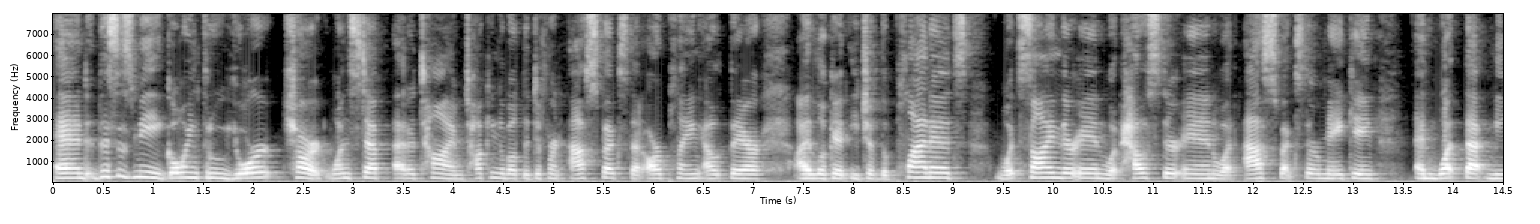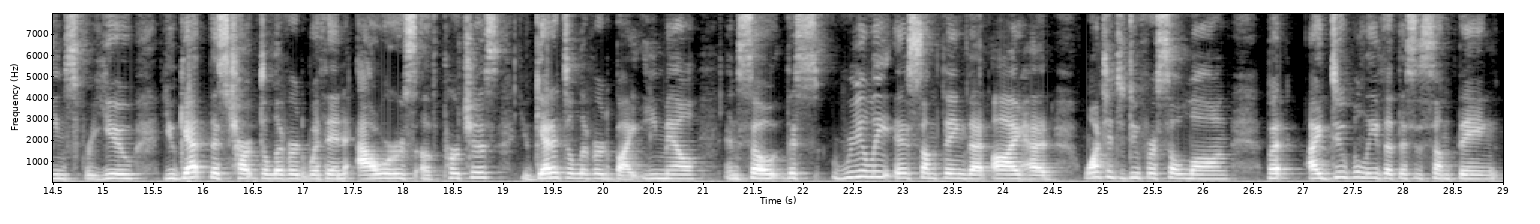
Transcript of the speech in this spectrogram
And this is me going through your chart one step at a time, talking about the different aspects that are playing out there. I look at each of the planets, what sign they're in, what house they're in, what aspects they're making, and what that means for you. You get this chart delivered within hours of purchase, you get it delivered by email. And so, this really is something that I had wanted to do for so long, but I do believe that this is something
